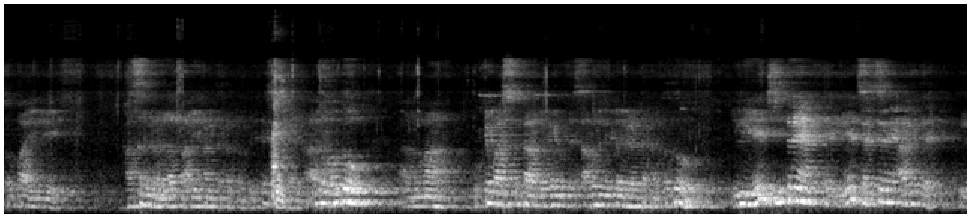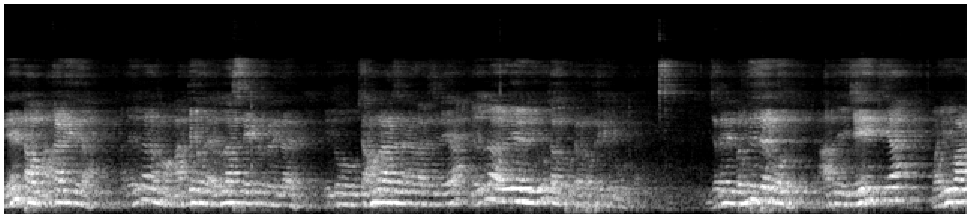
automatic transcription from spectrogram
ಸ್ವಲ್ಪ ಇಲ್ಲಿ ಹಾಸನಗಳೆಲ್ಲ ಖಾಲಿ ಕಾಣ್ತಕ್ಕಂಥದ್ದಕ್ಕೆ ಆದ್ರೆ ಒಂದು ನಮ್ಮ ಮುಖ್ಯ ಭಾಷಣಕಾರರಿಗೆ ಮತ್ತೆ ಸಾರ್ವಜನಿಕರು ಹೇಳ್ತಕ್ಕಂಥದ್ದು ಇಲ್ಲಿ ಏನು ಚಿಂತನೆ ಆಗುತ್ತೆ ಏನು ಚರ್ಚನೆ ಆಗುತ್ತೆ, ಇಲ್ಲಿ ಏನು ತಾವು ಮಾತಾಡಿದ್ದೀರಾ, ಅದೆಲ್ಲ ನಮ್ಮ ಮಾಧ್ಯಮದ ಎಲ್ಲ ಸ್ನೇಹಿತರುಗಳಿದ್ದಾರೆ. ಇದು ಚಾಮರಾಜನಗರ ಜಿಲ್ಲೆಯ ಎಲ್ಲ ಹಳ್ಳಿಯಲ್ಲಿಯೂ ತಲುಪುತ್ತೆ ಪತ್ರಿಕೆ ಮೂಲಕ ಜನ ಬಂದಿದ್ದಿರಬಹುದು ಆದರೆ ಜಯಂತಿಯ ಮಡಿವಾಳ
